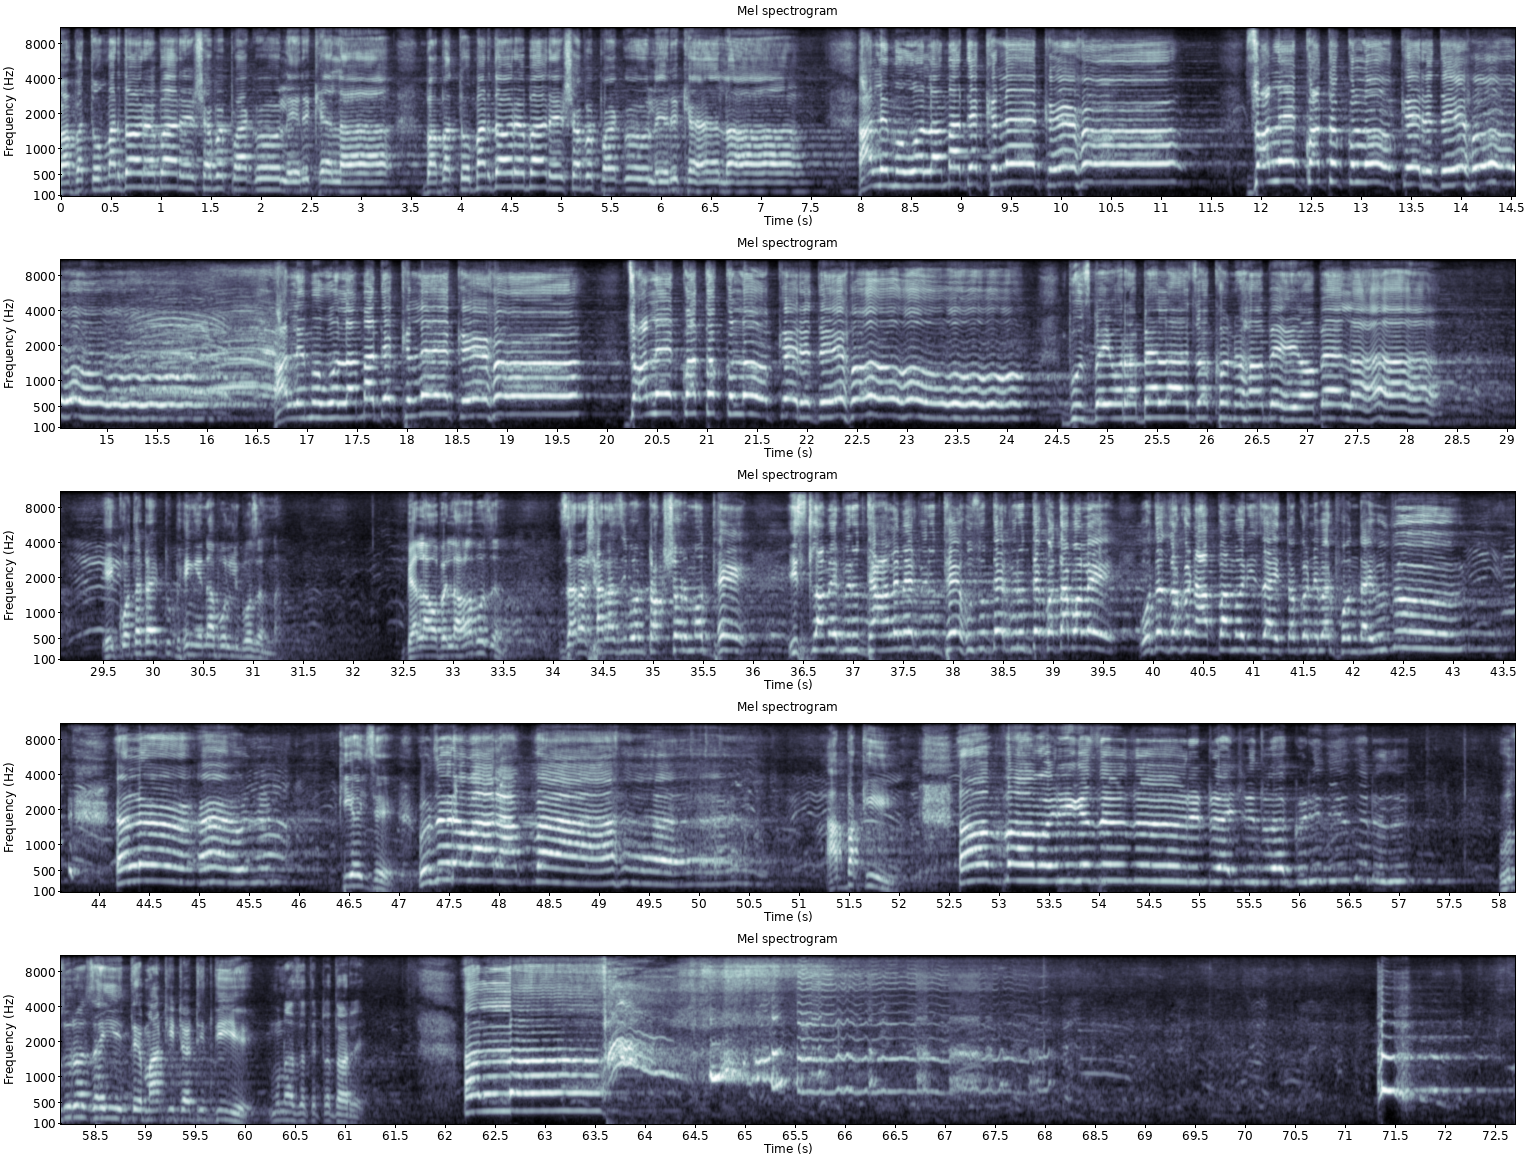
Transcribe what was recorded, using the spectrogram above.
বাবা তোমার দরবারে সব পাগলের খেলা। বাবা তোমার দরবারে সব পাগলের খেলা। আলেম ওলামা দেখলে কেহ? জলে কতক লোকের দেহ? আলেম ওলামা দেখলে কেহ? জলে কতক লোকের দেহ? বুঝবে ওরা বেলা যখন হবে অবেলা। এই কথাটা একটু ভেঙে না বললি বোঝেন না। বেলা অবেলা হওয়া বোঝেন। যারা সারা জীবন টকশোর মধ্যে, ইসলামের বিরুদ্ধে, আলেমের বিরুদ্ধে, হুজুরদের বিরুদ্ধে কথা বলে, ওদের যখন আব্বা মরি যায়, তখন এবার ফোন দেয়, হুজুর, হ্যালো হ্যাঁ হুজুর। কি হয়েছে? হুজুর, আমার আব্বা আব্বা কি? আব্বা মরি গেছে, হুজুর। একটু আইসে দোয়া করে দিয়েছেন, হুজুর। হুজুরও যাইতে মাটি টাটি দিয়ে মুনাজাতেরটা ধরে। আল্লাহ!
